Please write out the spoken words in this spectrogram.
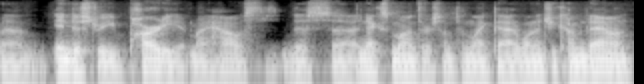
um, industry party at my house this uh, next month or something like that. Why don't you come down?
